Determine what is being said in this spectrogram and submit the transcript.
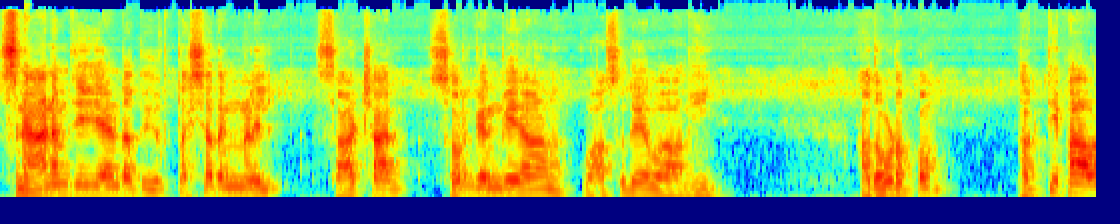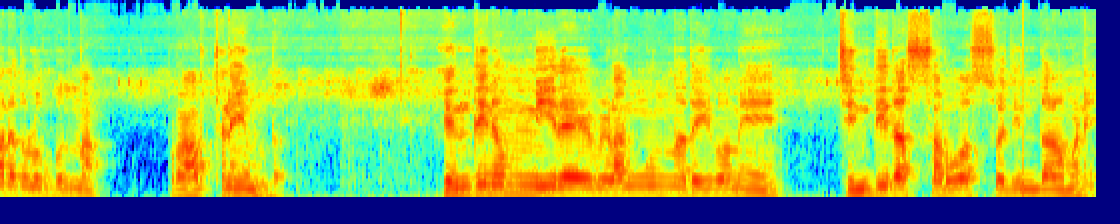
സ്നാനം ചെയ്യേണ്ട തീർത്ഥശതങ്ങളിൽ സാക്ഷാൽ സ്വർഗംഗയാണ് വാസുദേവ നീ. അതോടൊപ്പം ഭക്തിഭാവന തുളുമ്പുന്ന പ്രാർത്ഥനയുമുണ്ട്. എന്തിനും മീതെ വിളങ്ങുന്ന ദൈവമേ ചിന്തിത സർവസ്വ ചിന്താമണി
